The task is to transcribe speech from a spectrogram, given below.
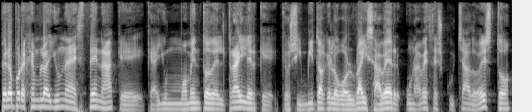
pero por ejemplo hay una escena que, hay un momento del tráiler que, os invito a que lo volváis a ver una vez escuchado esto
